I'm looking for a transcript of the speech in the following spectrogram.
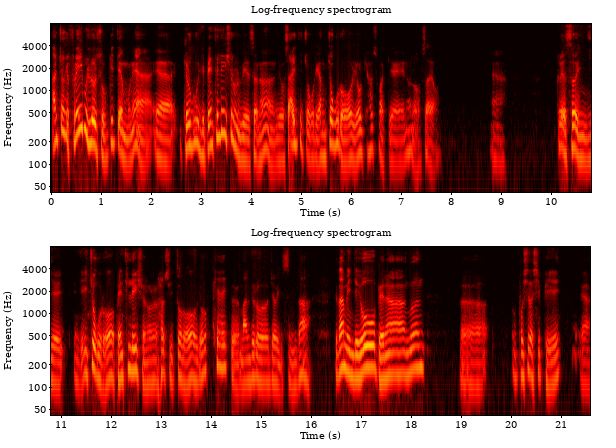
안쪽에 프레임을 넣을 수 없기 때문에, 예, 결국 이제 ventilation을 위해서는 요 사이드 쪽으로, 양쪽으로 이렇게 할 수밖에는 없어요. 예. 그래서 이제, 이제 이쪽으로 벤틸레이션을 할 수 있도록 이렇게 그 만들어져 있습니다. 그 다음에 이제 요 배낭은, 어, 보시다시피, 예,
